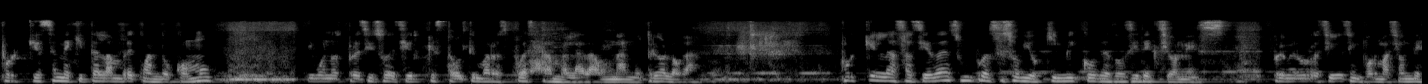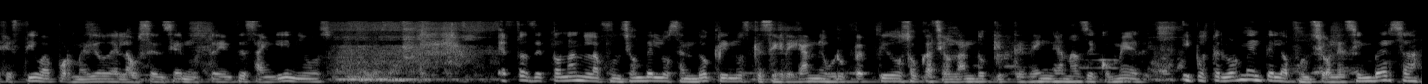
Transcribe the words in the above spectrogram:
¿Por qué se me quita el hambre cuando como? Y bueno, es preciso decir que esta última respuesta me la da una nutrióloga porque la saciedad es un proceso bioquímico de dos direcciones. Primero recibes información digestiva por medio de la ausencia de nutrientes sanguíneos. Estas detonan la función de los endocrinos que segregan neuropéptidos ocasionando que te den ganas de comer y posteriormente la función es inversa.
